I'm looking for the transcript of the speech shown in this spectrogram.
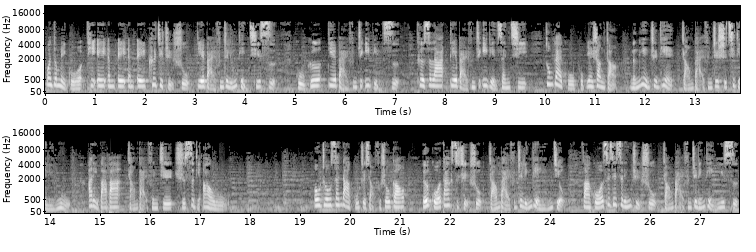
万德美国 TAMAMA 科技指数跌百分之零点七四，谷歌跌百分之一点四，特斯拉跌百分之一点三七，中概股普遍上涨，能链智电涨百分之十七点零五，阿里巴巴涨百分之十四点二五。欧洲三大股指小幅收高。德国 DAX 指数涨百分之零点零九，法国 CAC 四零指数涨百分之零点一四，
